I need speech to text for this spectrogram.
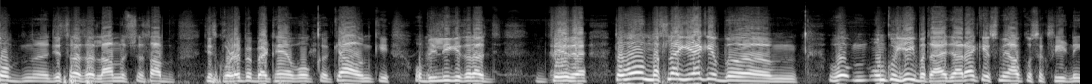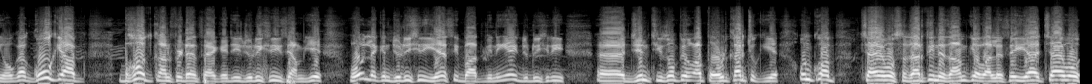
तो जिस तरह से लाल मिनिस्टर साहब जिस घोड़े पे बैठे हैं, वो क्या उनकी, वो बिजली की तरह तेज है। तो वो मसला ये है कि वो उनको यही बताया जा रहा है कि इसमें आपको सक्सीड नहीं होगा। गो कि आप बहुत कॉन्फिडेंस है कि जी जुडिशरी से हम ये वो लेकिन जुडिशरी ये ऐसी बात भी नहीं है। जुडिशरी जिन चीज़ों पे अपहोल्ड कर चुकी है उनको अब चाहे वो सदारती निज़ाम के हवाले से या चाहे वो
